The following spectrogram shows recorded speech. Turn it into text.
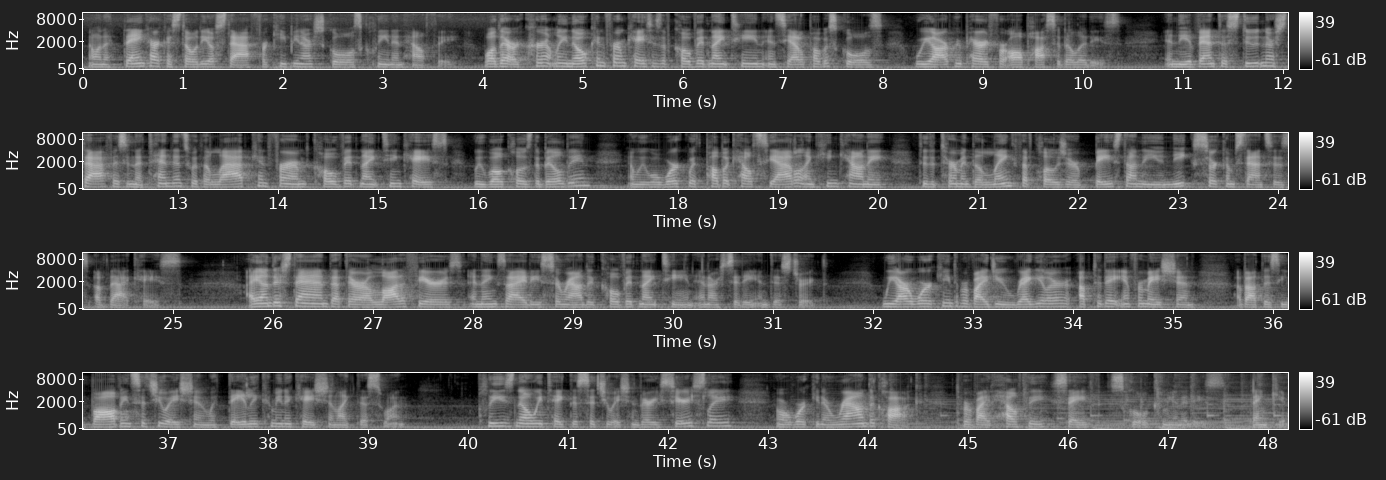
I want to thank our custodial staff for keeping our schools clean and healthy. While there are currently no confirmed cases of COVID-19 in Seattle Public Schools, we are prepared for all possibilities. In the event a student or staff is in attendance with a lab-confirmed COVID-19 case, we will close the building and we will work with Public Health Seattle and King County to determine the length of closure based on the unique circumstances of that case. I understand that there are a lot of fears and anxieties surrounding COVID-19 in our city and district. We are working to provide you regular, up-to-date information about this evolving situation with daily communication like this one. Please know we take this situation very seriously and we're working around the clock to provide healthy, safe school communities. Thank you.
